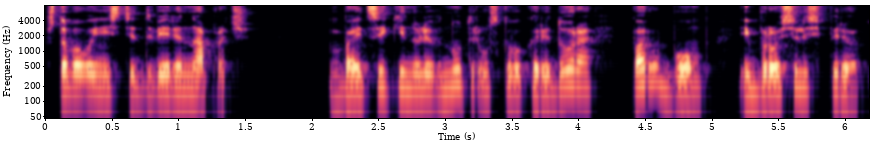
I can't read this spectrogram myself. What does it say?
чтобы вынести двери напрочь. Бойцы кинули внутрь узкого коридора пару бомб и бросились вперед.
